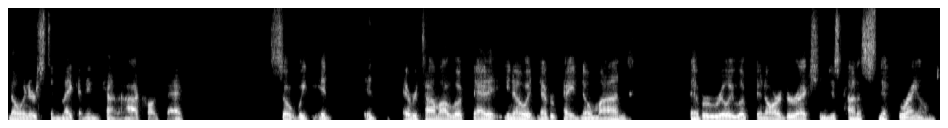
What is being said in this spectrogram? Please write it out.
no interest in making any kind of eye contact. So we, it, it, every time I looked at it, you know, it never paid no mind, never really looked in our direction, just kind of sniffed around.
